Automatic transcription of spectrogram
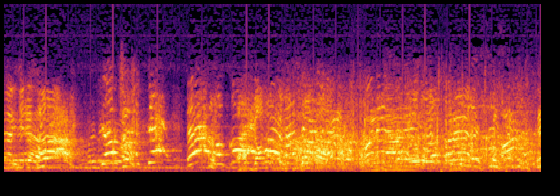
ちょっと待ってあーもう怖い怖い待って待って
